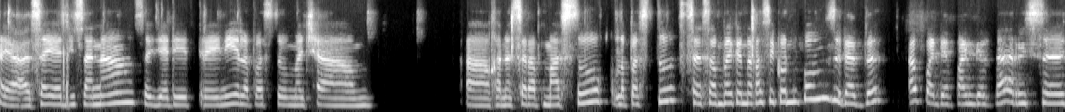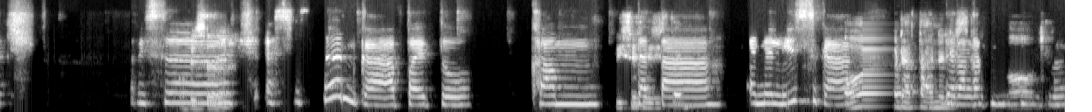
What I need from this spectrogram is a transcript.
ya saya di sana saya jadi trainee lepas tu macam uh, karena serap masuk lepas tu saya sampai kena kasih confirm sudah tu apa dia panggil dah research research assistant kah apa itu come Research assistant? Data analyst kah Oh, data kasih Oh, okay.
